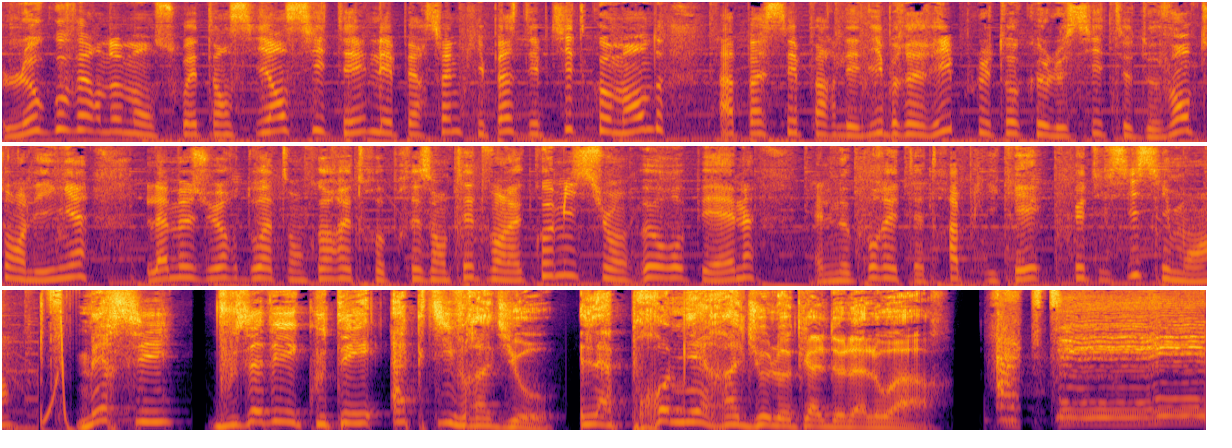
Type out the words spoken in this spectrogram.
Le gouvernement souhaite ainsi inciter les personnes qui passent des petites commandes à passer par les librairies plutôt que le site de vente en ligne. La mesure doit encore être présentée devant la Commission européenne. Elle ne pourrait être appliquée que d'ici six mois. Merci, vous avez écouté Active Radio, la première radio locale de la Loire. Active.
